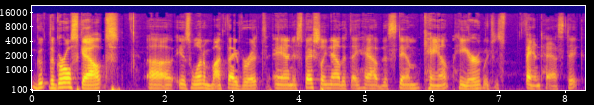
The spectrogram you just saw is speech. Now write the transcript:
the Girl Scouts uh, is one of my favorites, and especially now that they have the STEM camp here, which is fantastic.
